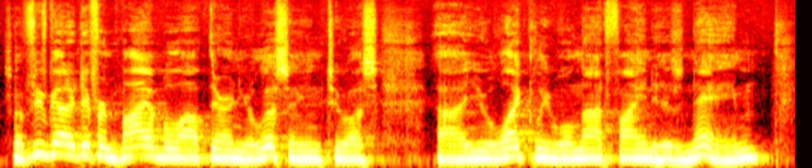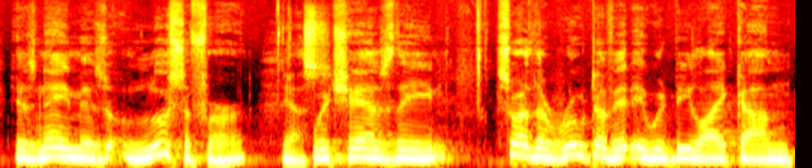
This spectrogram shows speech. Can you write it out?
So if you've got a different Bible out there and you're listening to us, uh, you likely will not find his name. His name is Lucifer, Yes. which has the sort of the root of it. It would be like um,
